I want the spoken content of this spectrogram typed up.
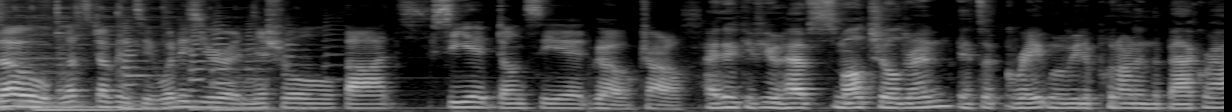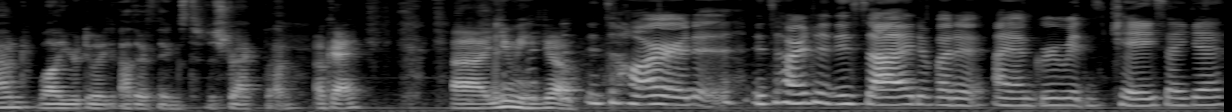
So, let's jump into what is your initial thoughts? See it, don't see it, go, Charles. I think if you have small children, it's a great movie to put on in the background while you're doing other things to distract them. Okay. Uh, Yuumi, go. It's hard. It's hard to decide, but uh, I agree with Chase, I guess.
